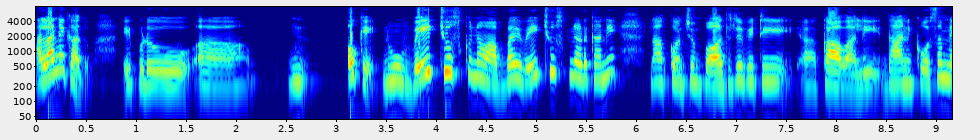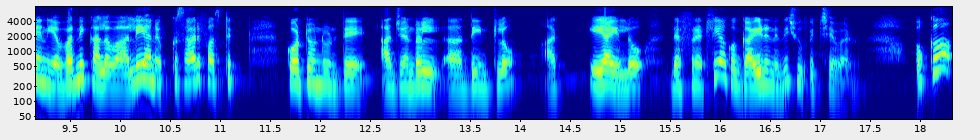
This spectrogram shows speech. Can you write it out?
అలానే కాదు ఇప్పుడు ఓకే నువ్వు వెయిట్ చూసుకున్నావు అబ్బాయి వెయిట్ చూసుకున్నాడు కానీ నాకు కొంచెం పాజిటివిటీ కావాలి దానికోసం నేను ఎవరిని కలవాలి అని ఒక్కసారి ఫస్ట్ కొట్టుండి ఉంటే ఆ జనరల్ దీంట్లో ఏఐలో డెఫినెట్లీ ఒక గైడ్ అనేది చూపించేవాడు. ఒక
